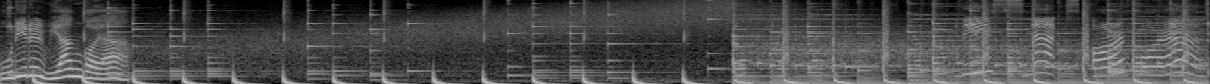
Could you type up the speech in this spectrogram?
우리를 위한 거야. These snacks are for us.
